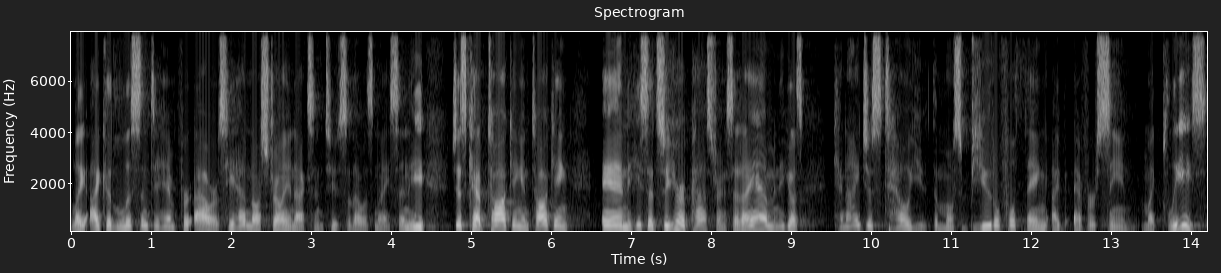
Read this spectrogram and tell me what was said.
Like I could listen to him for hours. He had an Australian accent too, so that was nice. And he just kept talking and talking. And he said, So you're a pastor? And I said, I am. And he goes, Can I just tell you the most beautiful thing I've ever seen? I'm like, Please.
